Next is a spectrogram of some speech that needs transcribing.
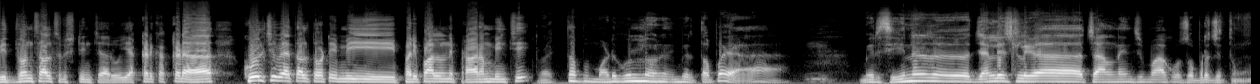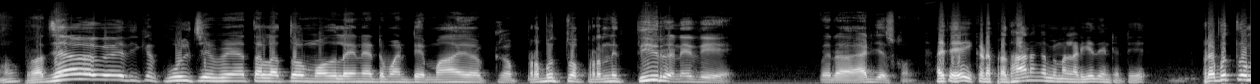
విధ్వంసాలు సృష్టించారు. ఎక్కడికక్కడ కూల్చివేతలతోటి మీ పరిపాలనని ప్రారంభించి రక్తపు మడుగుల్లో మీరు తప్పయా? మీరు సీనియర్ జర్నలిస్టులుగా చాలా నుంచి మాకు సుపరిచితం. ప్రజావేదిక కూల్చివేతలతో మొదలైనటువంటి మా యొక్క ప్రభుత్వ పనితీరు అనేది మీరు యాడ్ చేసుకోండి. అయితే ఇక్కడ ప్రధానంగా మిమ్మల్ని అడిగేది ఏంటంటే ప్రభుత్వం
